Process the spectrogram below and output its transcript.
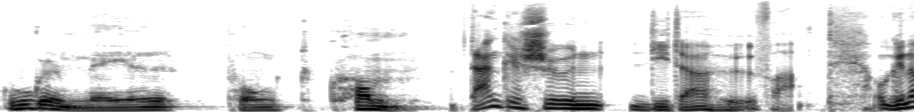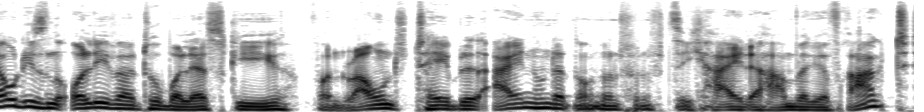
googlemail.com. Dankeschön, Dieter Höfer. Und genau diesen Oliver Tobolewski von Roundtable 159 Heide haben wir gefragt.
